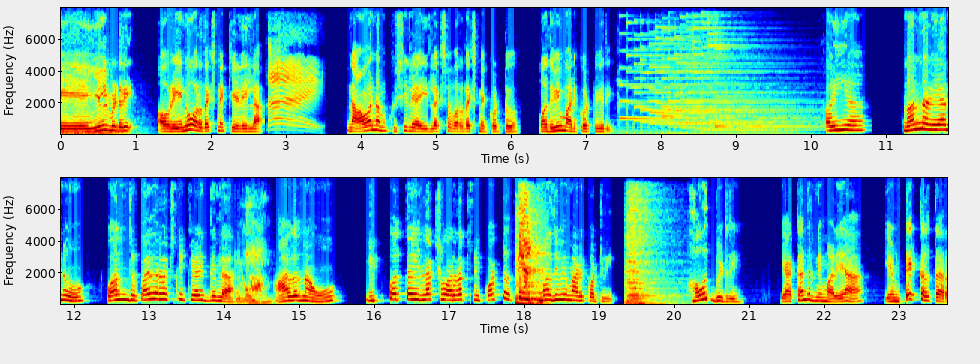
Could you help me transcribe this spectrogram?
ಏ ಇಲ್ ಬಿಡ್ರಿ ಅವ್ರೇನೂ ವರದಕ್ಷಿಣೆ ಕೇಳಿಲ್ಲ. ನಾವ ನಮ್ ಖುಷಿಲಿ ಐದ್ ಲಕ್ಷ ವರದಕ್ಷಿಣೆ ಕೊಟ್ಟು ಮದ್ವಿ ಮಾಡಿ ಕೊಟ್ವಿರಿ. ಅಯ್ಯ ನನ್ನ ಅಳಿಯಾನು ಒಂದ್ ರೂಪಾಯಿ ವರದಕ್ಷಿಣೆ ಕೇಳಿದ್ದಿಲ್ಲ. ಆದ್ರ ನಾವು ಇಪ್ಪತ್ತೈದು ಲಕ್ಷ ವರದಕ್ಷಿಣೆ ಕೊಟ್ಟು ಮದ್ವಿ ಮಾಡಿ ಕೊಟ್ವಿ. ಹೌದ್ ಬಿಡ್ರಿ. ಯಾಕಂದ್ರ ನಿಮ್ ಅಳಿಯ ಎಂ ಟೆಕ್ ಕಲ್ತಾರ.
